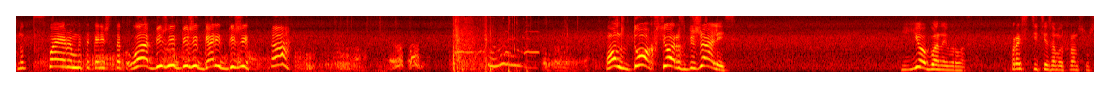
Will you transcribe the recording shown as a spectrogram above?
Ну, фаером это, конечно, так... О, бежит, бежит, горит, бежит. А! Он сдох, все, разбежались. Ёбаный в рот. Простите за мой французский.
